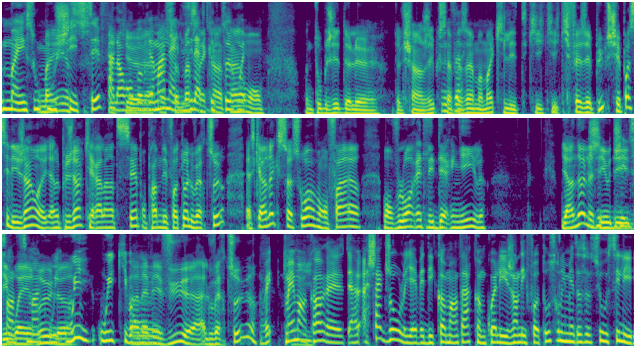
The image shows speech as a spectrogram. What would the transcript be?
mince ou, mince, chétif. Alors on va vraiment analyser la structure. Ans, on est obligé de le, de le changer, puis ça faisait un moment qu'il qui, qui, qui, faisait plus. Je sais pas si les gens, il y en a plusieurs qui ralentissaient pour prendre des photos à l'ouverture. Est-ce qu'il y en a qui ce soir vont faire, vont vouloir être les derniers là? Il y en a là, des, des, des oui. Là. oui, oui, qui vont. On avait vu euh, à l'ouverture. Oui, même encore, euh, à chaque jour, il y avait des commentaires comme quoi les gens, des photos sur les médias sociaux aussi, les,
